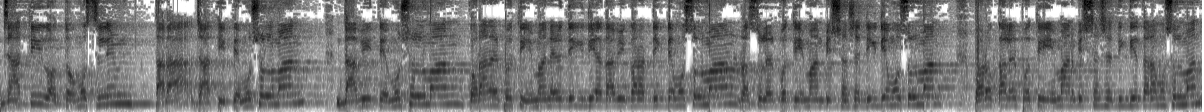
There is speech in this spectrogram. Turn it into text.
জাতিগত মুসলিম, তারা জাতিতে মুসলমান, দাবিতে মুসলমান, কোরআনের প্রতি ইমানের দিক দিয়ে দাবি করার দিক দিয়ে মুসলমান, রাসুলের প্রতি ইমান বিশ্বাসের দিক দিয়ে মুসলমান, পরকালের প্রতি ইমান বিশ্বাসের দিক দিয়ে তারা মুসলমান।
